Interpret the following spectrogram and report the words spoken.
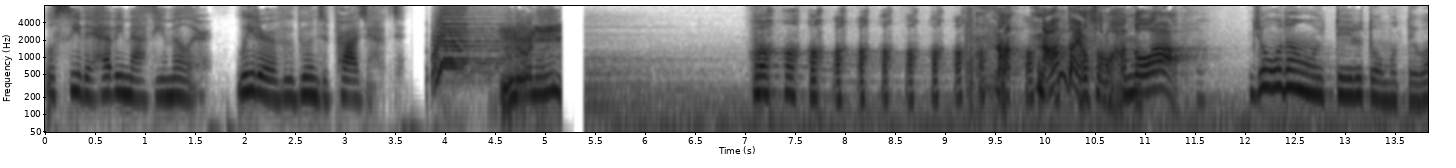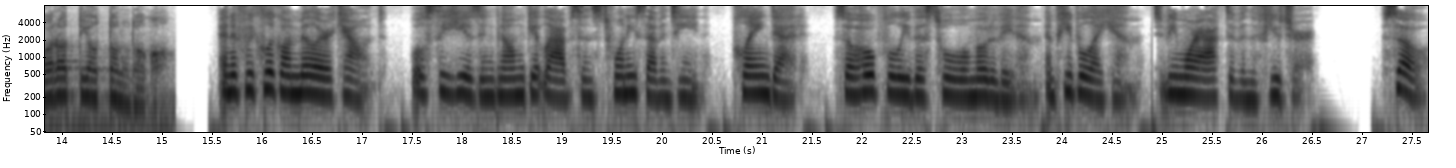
we'll see the heavy Matthew Miller, leader of Ubuntu project. NANI? and if we click on Miller account, we'll see he is in GNOME GitLab since 2017, playing dead so hopefully this tool will motivate him, and people like him, to be more active in the future. So,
